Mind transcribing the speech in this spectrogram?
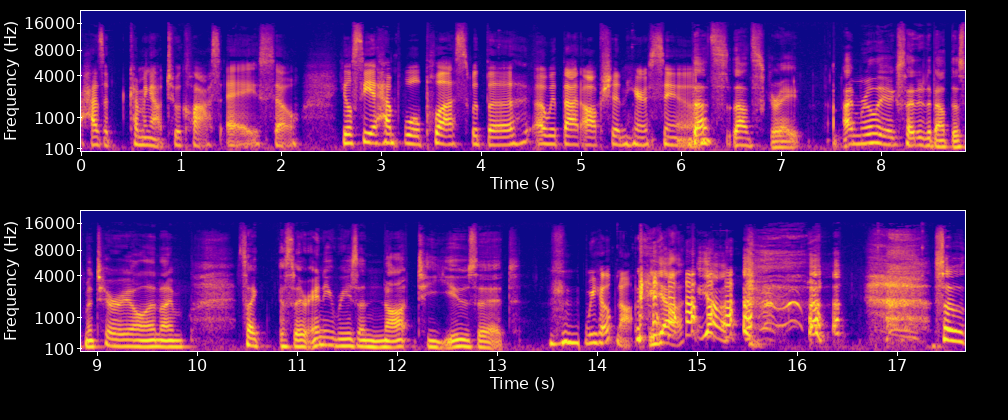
has it coming out to a class A. So you'll see a hemp wool plus with the uh, with that option here soon. That's that's great. I'm really excited about this material, and I'm. It's like, is there any reason not to use it? we hope not. yeah, yeah. so,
